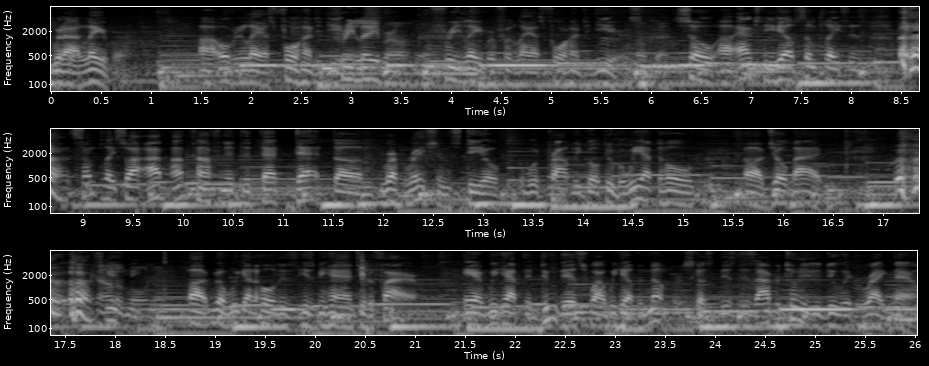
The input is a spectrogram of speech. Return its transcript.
with our labor uh, over the last 400 years. Free labor? Free labor for the last 400 years. Okay. So uh, actually, you have some places, some place. So I, I'm, I'm confident that that that um, reparations deal would probably go through, but we have to hold uh, Joe Biden. excuse me. Uh, well, we got to hold his, his behind to the fire, and we have to do this while we have the numbers, because this this opportunity to do it right now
